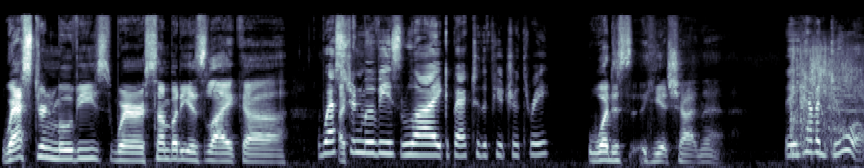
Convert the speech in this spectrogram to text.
Western movies where somebody is like, uh, Western movies like Back to the Future 3, what does he get shot in that? they have a duel.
